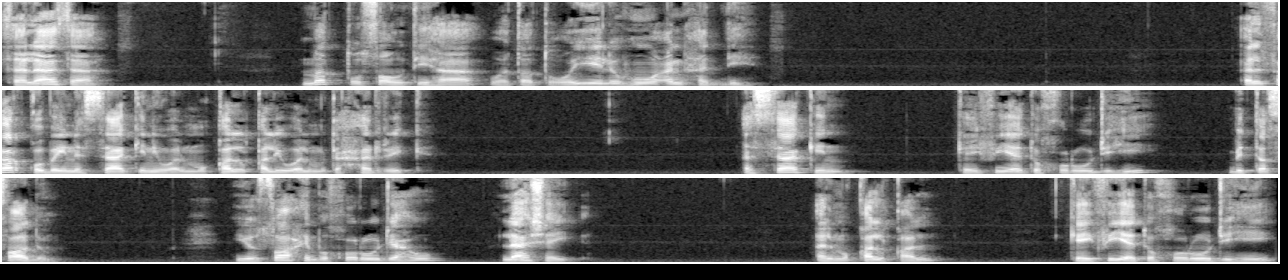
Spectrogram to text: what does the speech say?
ثلاثة مط صوتها وتطويله عن حده. الفرق بين الساكن والمقلقل والمتحرك. الساكن كيفية خروجه بالتصادم. يصاحب خروجه لا شيء. المقلقل كيفية خروجه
